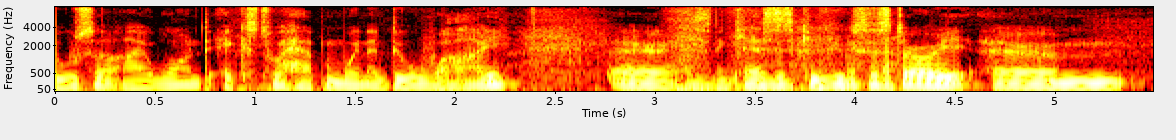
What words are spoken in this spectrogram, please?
user, I want X to happen when I do Y. Uh, altså den klassiske user story. um,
